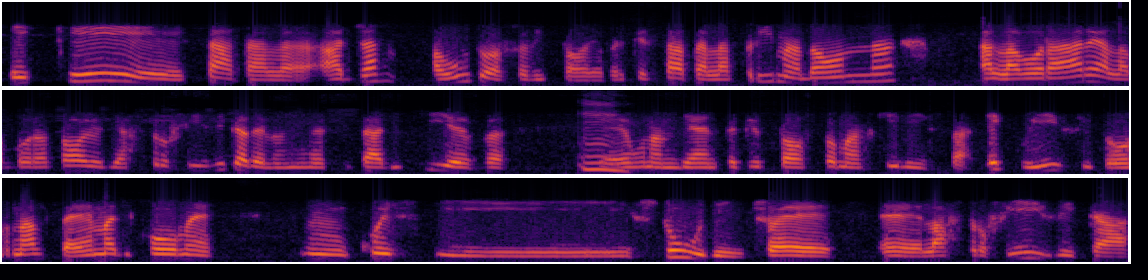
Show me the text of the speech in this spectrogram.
e che è stata, ha già avuto la sua vittoria perché è stata la prima donna a lavorare al laboratorio di astrofisica dell'Università di Kiev, che Mm. è un ambiente piuttosto maschilista. E qui si torna al tema di come mh, questi studi, cioè eh, l'astrofisica,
